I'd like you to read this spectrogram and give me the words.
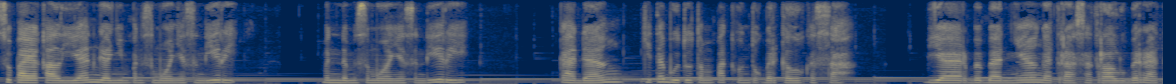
supaya kalian gak nyimpen semuanya sendiri, mendem semuanya sendiri. Kadang kita butuh tempat untuk berkeluh kesah, biar bebannya gak terasa terlalu berat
